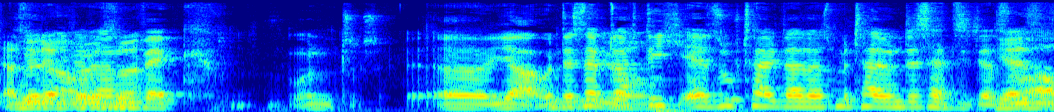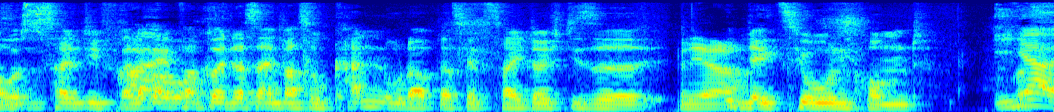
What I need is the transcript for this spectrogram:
Also der er dann Böse. weg. Und äh, ja, und deshalb Ja. dachte ich, er sucht halt da das Metall und deshalb sieht das ja, so es ist, aus. es ist halt die Frage, er ob einfach- er das einfach so kann oder ob das jetzt halt durch diese Ja. Injektion kommt. Ja,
